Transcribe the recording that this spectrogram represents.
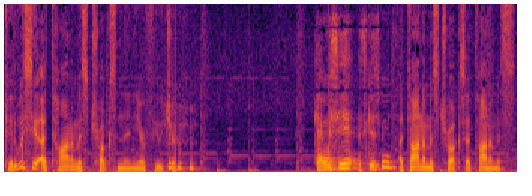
could we see autonomous trucks in the near future? Can we see it? Excuse me? autonomous trucks, autonomous.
